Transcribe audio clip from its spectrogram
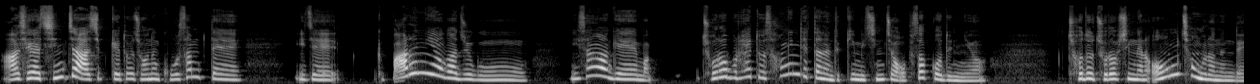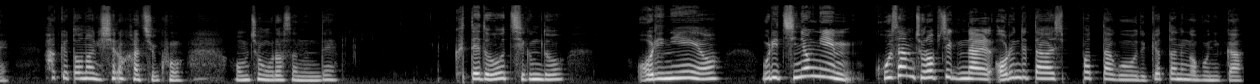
아, 제가 진짜 아쉽게도 저는 고3 때 이제 그 빠른이어 가지고 이상하게 막 졸업을 해도 성인 됐다는 느낌이 진짜 없었거든요. 저도 졸업식 날 엄청 울었는데 학교 떠나기 싫어가지고 엄청 울었었는데 그때도 지금도 어린이에요. 우리 진영님 고3 졸업식 날 어른 됐다 싶었다고 느꼈다는 거 보니까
